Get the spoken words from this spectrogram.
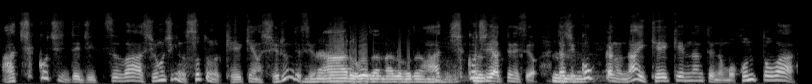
あちこちで実は資本主義の外の経験はしてるんですよね。なるほど、なるほど。あちこちでやってるんですよ。うんだし国家のない経験なんていうのも本当は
